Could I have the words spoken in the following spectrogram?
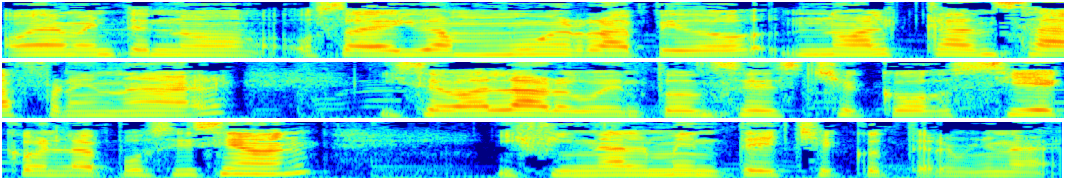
obviamente no, o sea, iba muy rápido, no alcanza a frenar y se va largo. Entonces Checo sigue con la posición y finalmente Checo termina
